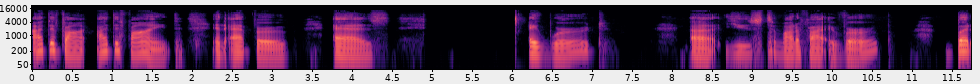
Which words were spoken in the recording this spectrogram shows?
I, devi- I defined an adverb as a word uh, used to modify a verb, but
